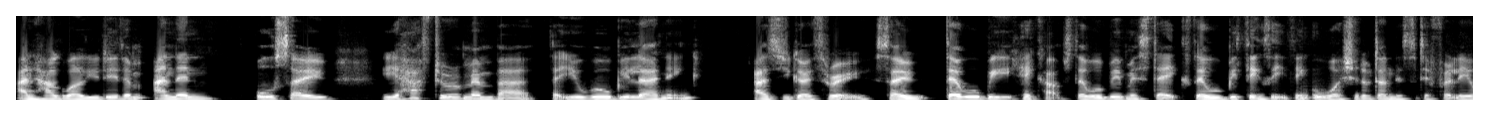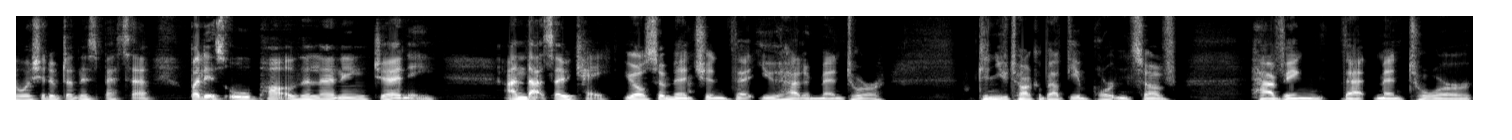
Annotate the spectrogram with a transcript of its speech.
and how well you do them. And then also you have to remember that you will be learning as you go through. So there will be hiccups, there will be mistakes, there will be things that you think, oh, I should have done this differently or I should have done this better. But it's all part of the learning journey. And that's okay. You also mentioned that you had a mentor. Can you talk about the importance of having that mentor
